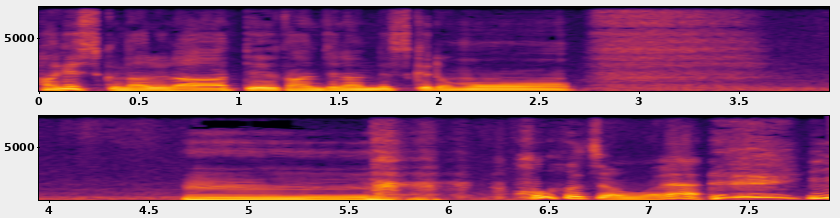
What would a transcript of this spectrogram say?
激しくなるなーっていう感じなんですけども、うーん、北条もな、いいん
